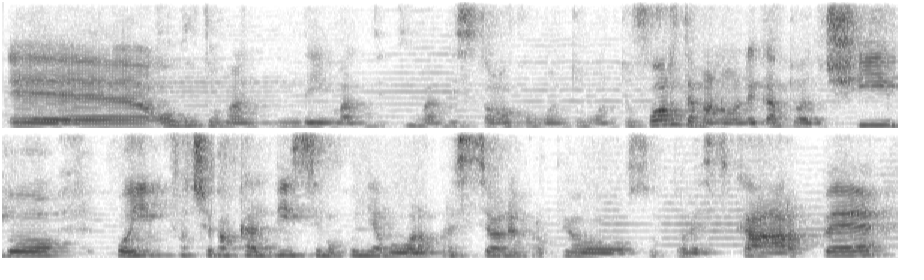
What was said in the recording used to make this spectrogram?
eh, ho avuto mal, dei mal, mal, di stomaco molto molto forte, ma non legato al cibo, poi faceva caldissimo, quindi avevo la pressione proprio sotto le scarpe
